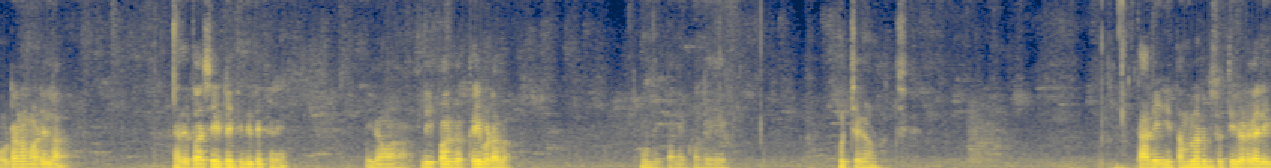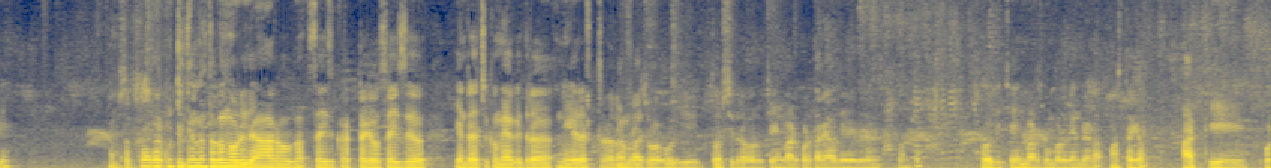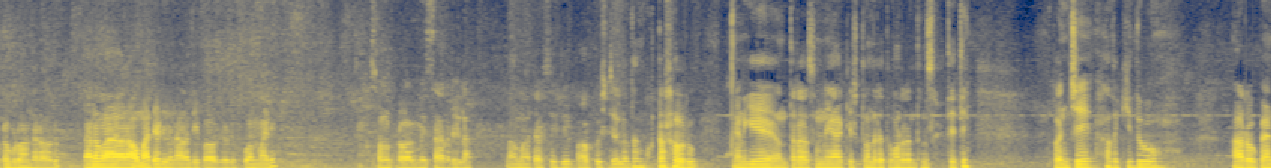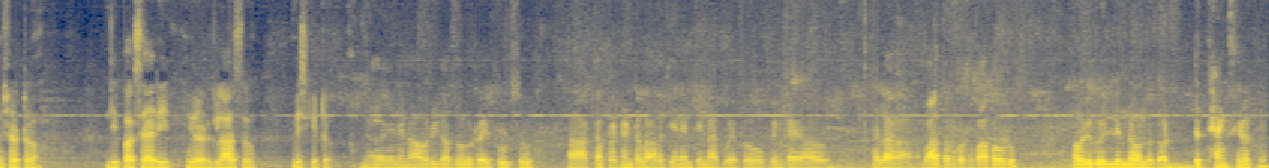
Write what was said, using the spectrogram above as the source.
ಊಟನೂ ಮಾಡಿಲ್ಲ. ಅದೇ ದೋಸೆ ಇಡ್ಲಿ ತಿಂದಿದ್ದೆ ಖರೆ. ಈಗ ದೀಪಾಗ ಕೈ ಬಿಡಲ್ಲ. ದೀಪ ನಿಂತ್ಕೊಂಡು ಹುಚ್ಚೆಗ ಹುಚ್ಚ. ಖಾಲಿ ತಂಬ್ಲರ್ ಬಿ ಸುತ್ತೀವಿ ಎಡಗಾಲಿಗೆ. ನಮ್ಮ ಸಬ್ಸ್ಕ್ರೈಬರ್ ಕೊಟ್ಟಿದ್ದೆಲ್ಲ ತಗೊಂಡು ನೋಡಿದೆ. ಆರೋಗ ಸೈಜ್ ಕರೆಕ್ಟಾಗ್ಯಾವ ಸೈಜ್ ಏನರ ಹೆಚ್ಚು ಕಮ್ಮಿ ಆಗಿದ್ರೆ ನಿಯರೆಸ್ಟ್ ರಾಮರಾಜ್ ಒಳಗೆ ಹೋಗಿ ತೋರಿಸಿದ್ರೆ ಅವರು ಚೇಂಜ್ ಮಾಡಿಕೊಡ್ತಾರೆ ಯಾವುದೇ ಎವಿಡೆನ್ಸ್ ಅಂತ. ಹೋಗಿ ಚೇಂಜ್ ಮಾಡ್ಕೊಂಡು ಬರೋದೇನು ಬೇಡ ಮಸ್ತಾಗ್ಯಾವ ಹಾಕಿ ಫೋಟೋ ಬಿಡು ಅಂದ್ರೆ ಅವರು. ನಾನು ನಾವು ಮಾತಾಡಿದ್ವಿ, ನಾನು ದೀಪ ಅವ್ರ ಜೋಡಿ ಫೋನ್ ಮಾಡಿ. ಸ್ವಲ್ಪ ಒಳಗೆ ಮಿಸ್ ಆದ್ರೆ ಇಲ್ಲ ನಾವು ಮಾತಾಡ್ಸಿದ್ವಿ, ಪಾಪ ಇಷ್ಟೆಲ್ಲ ತಂದು ಕೊಟ್ಟಾರ ಅವರು. ನನಗೆ ಒಂಥರ ಸುಮ್ಮನೆ ಯಾಕೆ ಇಷ್ಟು ಅಂದರೆ ತೊಗೊಂಡ್ರೆ ಅಂತ ಅನ್ಸಕ್ತೈತಿ ಪಂಚೆ, ಅದಕ್ಕಿದು ಆರೋಗ್ಯ ಪ್ಯಾಂಟ್ ಶರ್ಟು ದೀಪಕ್ ಸ್ಯಾರಿ ಎರಡು ಗ್ಲಾಸು, ಬಿಸ್ಕಿಟು. ಏನೇನು ಅವ್ರಿಗೆ ಅದು ಡ್ರೈ ಫ್ರೂಟ್ಸು ಅಕ್ಕ ಪ್ರೆಗ್ನೆಂಟ್ ಅದಕ್ಕೆ ಏನೇನು ತಿನ್ನಾಕಬೇಕು, ಉಪ್ಪಿನಕಾಯಿ ಎಲ್ಲ ಭಾಳ ತಂದುಕೊಟ್ರು ಪಾಪ ಅವರು. ಅವರಿಗೂ ಇಲ್ಲಿಂದ ಒಂದು ದೊಡ್ಡ ಥ್ಯಾಂಕ್ಸ್ ಹೇಳ್ತೀನಿ.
